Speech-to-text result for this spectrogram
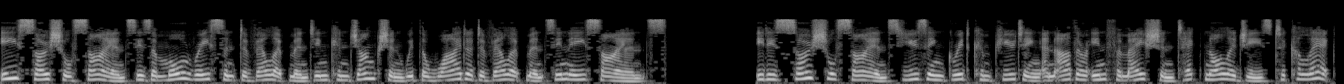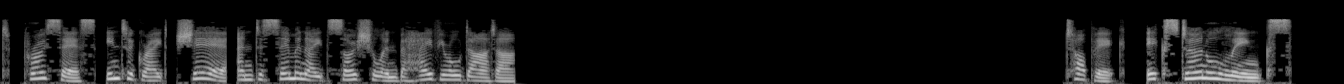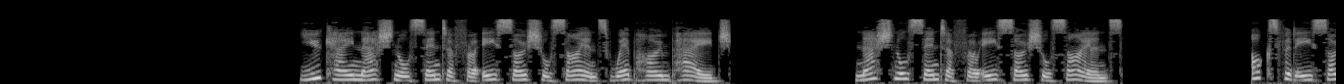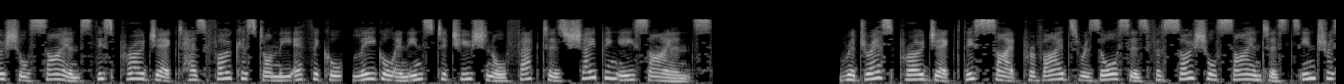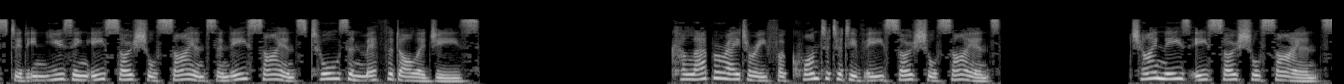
E-social science is a more recent development in conjunction with the wider developments in e-science. It is social science using grid computing and other information technologies to collect, process, integrate, share, and disseminate social and behavioral data. External links UK National Centre for E-Social Science web home page National Centre for E-Social Science Oxford E-Social Science This project has focused on the ethical, legal and institutional factors shaping e-science. Redress Project This site provides resources for social scientists interested in using e-social science and e-science tools and methodologies. Collaboratory for Quantitative E-Social Science Chinese E-Social Science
